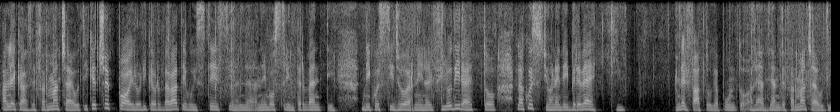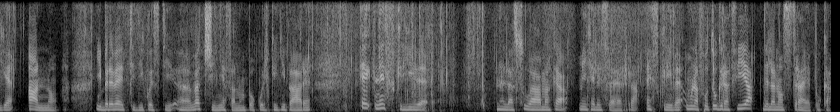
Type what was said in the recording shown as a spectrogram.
alle case farmaceutiche. C'è poi, lo ricordavate voi stessi nel, nei vostri interventi di questi giorni nel filo diretto, la questione dei brevetti del fatto che appunto le aziende farmaceutiche hanno i brevetti di questi eh, vaccini e fanno un po' quel che gli pare e ne scrive nella sua amaca Michele Serra e scrive una fotografia della nostra epoca.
